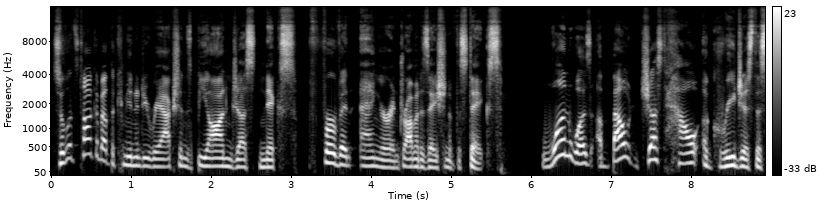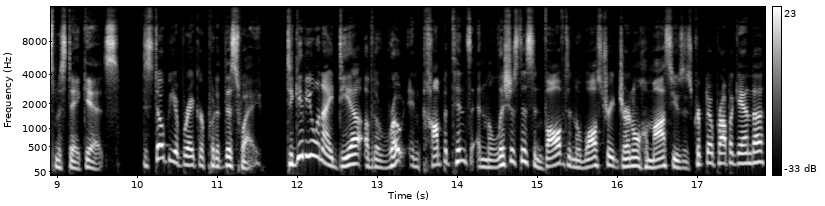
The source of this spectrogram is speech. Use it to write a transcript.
So let's talk about the community reactions beyond just Nick's fervent anger and dramatization of the stakes. One was about just how egregious this mistake is. Dystopia Breaker put it this way To give you an idea of the rote incompetence and maliciousness involved in the Wall Street Journal Hamas uses crypto propaganda,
